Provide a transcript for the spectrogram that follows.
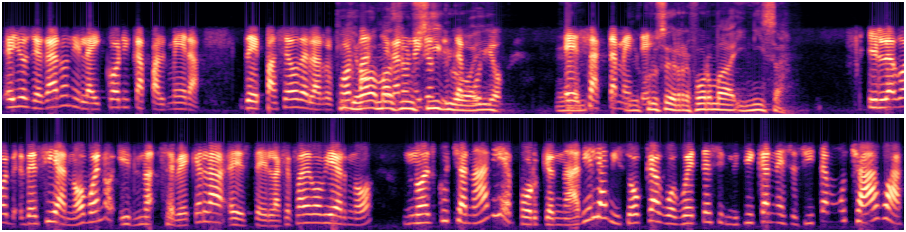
Ellos llegaron y la icónica palmera de Paseo de la Reforma más llegaron de un ellos siglo y se murió. Exactamente. El cruce de Reforma y Niza. Y luego decía, no, bueno, y se ve que la este la jefa de gobierno no escucha a nadie porque nadie le avisó que agüehuete significa necesita mucha agua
